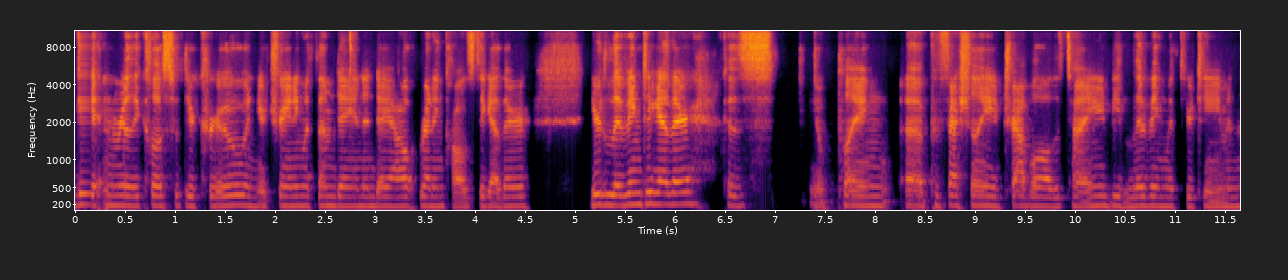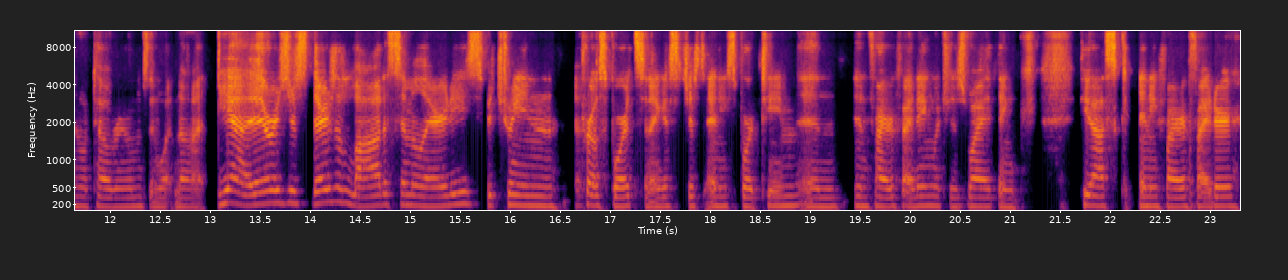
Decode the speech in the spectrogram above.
getting really close with your crew and you're training with them day in and day out, running calls together. You're living together because you know, playing uh, professionally, you travel all the time, you'd be living with your team in hotel rooms and whatnot. Yeah, there was just, there's a lot of similarities between pro sports and I guess just any sport team and, and firefighting, which is why I think if you ask any firefighter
